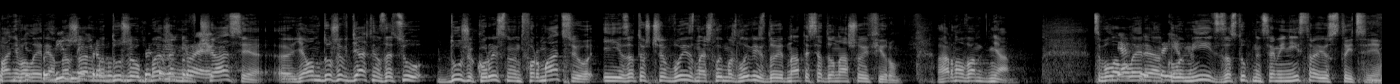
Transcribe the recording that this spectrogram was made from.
Пані Валерія, на жаль, ми дуже обмежені в часі. Е, Я вам дуже вдячний за цю дуже корисну інформацію і за те, що ви знайшли можливість доєднатися до нашого ефіру. Гарного вам дня. Це була Дякую, Валерія. Коломієць, заступниця міністра юстиції.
